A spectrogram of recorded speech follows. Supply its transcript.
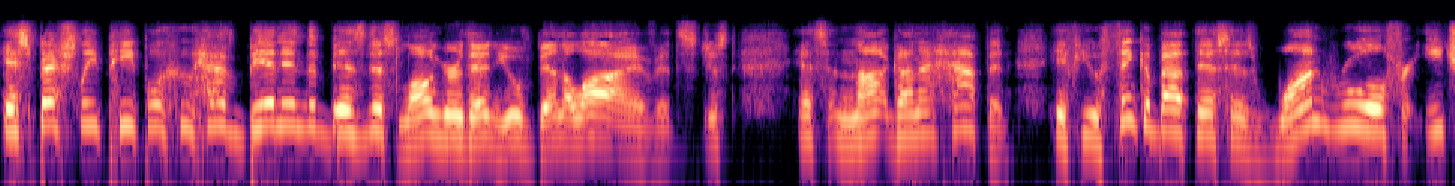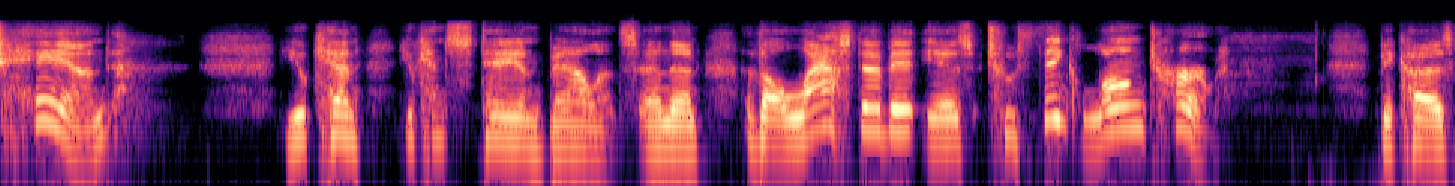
especially people who have been in the business longer than you've been alive. It's just, it's not going to happen. If you think about this as one rule for each hand, you can you can stay in balance. And then the last of it is to think long term. Because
